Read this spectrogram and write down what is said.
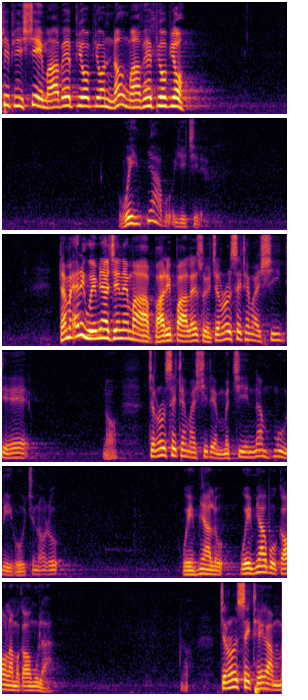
ဖြစ်ဖြစ်ရှေ့မှာပဲပြောပြောနောက်မှာပဲပြောပြောဝေမျှဖို့အရေးကြီးတယ်ဒါပေမဲ့အဲ့ဒီဝေမျှခြင်းထဲမှာဘာတွေပါလဲဆိုရင်ကျွန်တော်တို့စိတ်ထဲမှာရှိတဲ့နော်ကျွန်တော်တို့စိတ်ထဲမှာရှိတဲ့မကျေနပ်မှုတွေကိုကျွန်တော်တို့ဝေမျှလို့ဝေမျှဖို့ကောင်းလားမကောင်းဘူးလားနော် ကျွန်တော်တို့စိတ်ထဲကမ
